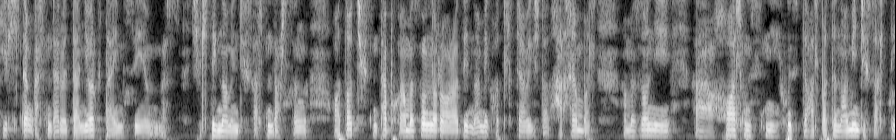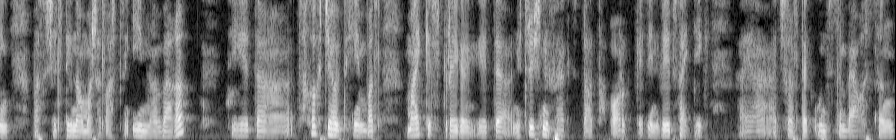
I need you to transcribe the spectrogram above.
хилэлтэн гарсан даруйда Нью-Йорк Таймс-ийн бас шилдэг номын жигсаалтанд орсон. Одоо ч гэсэн та бүхэн Amazon руу ороод энэ номыг хөтлөж авъя гэж харах юм бол Amazon-ы хоол хүнсний хүнстэй холбоотой номын жигсаалтын бас шилдэг номоор шалгарсан ийм ном байгаа. Тэгээд зохиогчийн хувьд гэх юм бол Michael Greger гэдэг nutritionfacts.org гэдэг энэ вебсайтыг ажиллаулдаг үндсэн байгуулсан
